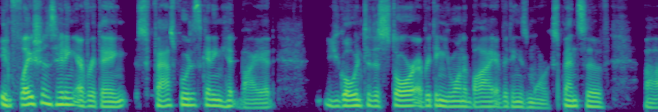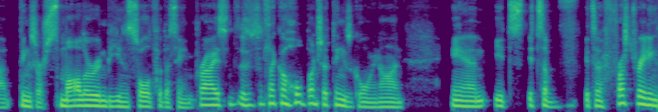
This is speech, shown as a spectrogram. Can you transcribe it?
inflation's hitting everything. Fast food is getting hit by it. You go into the store, everything you want to buy, everything is more expensive. Uh, things are smaller and being sold for the same price. There's like a whole bunch of things going on, and it's it's a it's a frustrating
